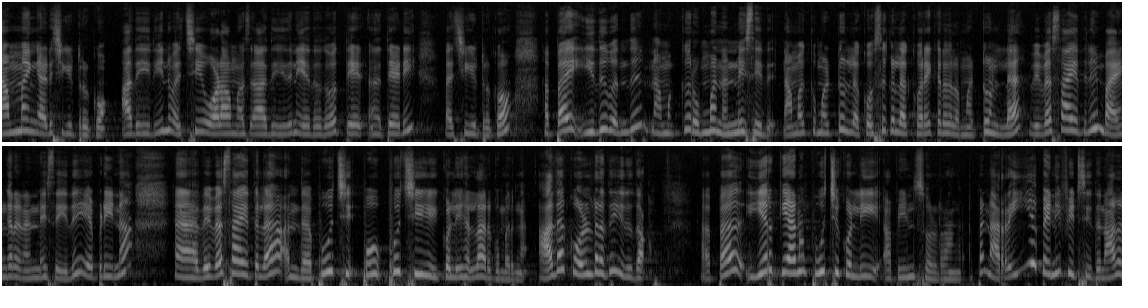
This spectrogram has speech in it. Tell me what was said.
நம்ம இங்கே அடிச்சுக்கிட்டு இருக்கோம். அது இதுன்னு வச்சு ஓடாம அது இதுன்னு ஏதேதோ தே தேடி வச்சுக்கிட்டு இருக்கோம். அப்போ இது வந்து நமக்கு ரொம்ப நன்மை செய்யுது நமக்கு மட்டும் இல்லை கொசுக்களை குறைக்கிறதுல மட்டும் இல்லை விவசாயத்துலேயும் பயங்கர நன்மை செய்யுது எப்படின்னா விவசாயத்தில் அந்த பூச்சி பூ பூச்சிக்கொல்லிகள்லாம் இருக்கும் பாருங்கள் அதை கொல்றது இதுதான். அப்போ இயற்கையான பூச்சிக்கொல்லி அப்படின்னு சொல்கிறாங்க அப்போ நிறைய பெனிஃபிட்ஸ் இதனால்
